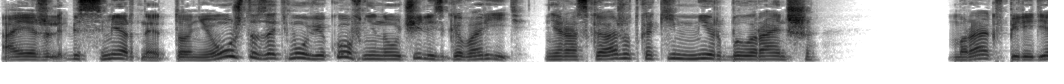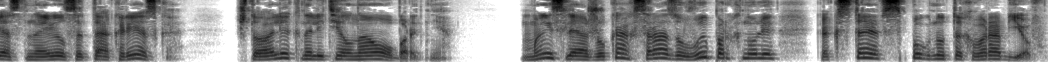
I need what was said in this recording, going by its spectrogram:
А ежели бессмертные, то неужто за тьму веков не научились говорить, не расскажут, каким мир был раньше? Мрак впереди остановился так резко, что Олег налетел на оборотня. Мысли о жуках сразу выпорхнули, как стая вспугнутых воробьев.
